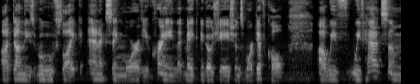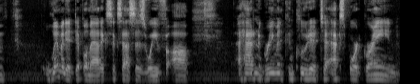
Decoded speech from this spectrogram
uh, done these moves like annexing more of Ukraine that make negotiations more difficult. Uh, we've we've had some limited diplomatic successes. We've uh, had an agreement concluded to export grain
